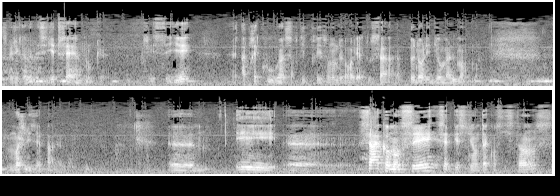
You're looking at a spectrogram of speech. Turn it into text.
Ce que j'ai quand même essayé de faire. Donc, euh, j'ai essayé, euh, après coup, hein, sorti de prison, de relire tout ça un peu dans l'idiome allemand. Moi, je lisais pas l'allemand. Euh, et ça a commencé, cette question d'inconsistance,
